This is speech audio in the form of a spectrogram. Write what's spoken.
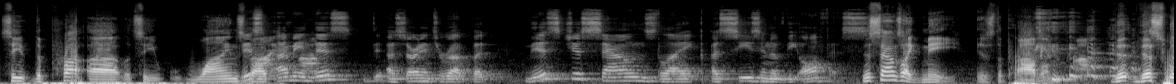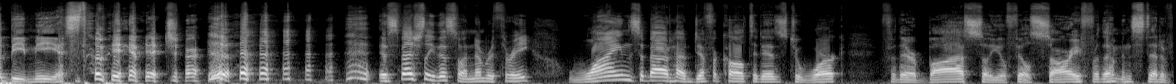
see the pro uh, let's see whines this about i mean this uh, sorry to interrupt but this just sounds like a season of the office This sounds like me is the problem. Th- this would be me as the manager. Especially this one, number three, whines about how difficult it is to work for their boss, so you'll feel sorry for them instead of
